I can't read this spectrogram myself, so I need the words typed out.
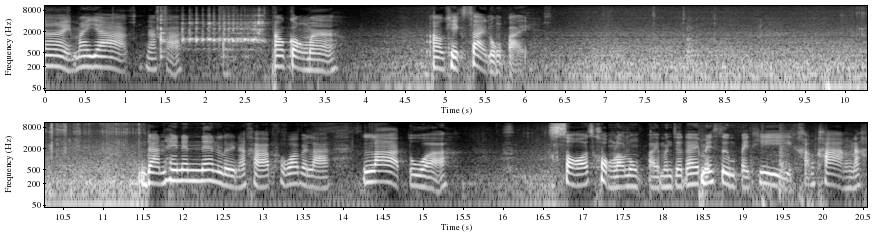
ง่ายๆ ไม่ยากนะคะ เอากล่องมา เอาเค้กใส่ลงไป ดันให้แน่น ๆ เลยนะคะ เพราะว่าเวลาลาดตัวซอสของเราลงไป มันจะได้ไม่ซึมไปที่ข้างๆนะค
